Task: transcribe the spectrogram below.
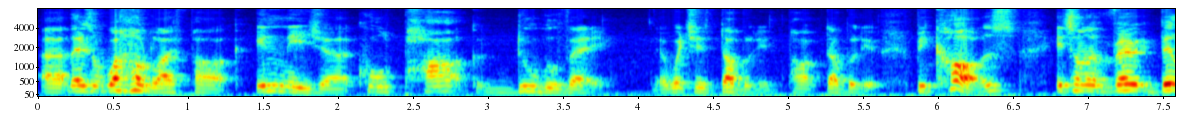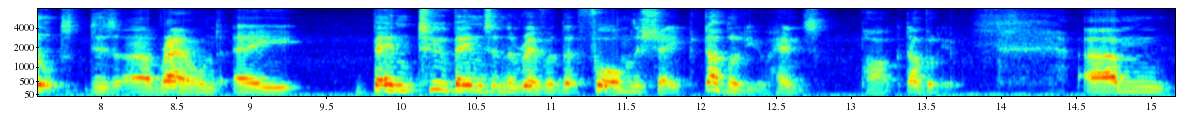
Uh, there's a wildlife park in Niger called Parc W, which is W, Park W, because it's on a very built around a bend, two bends in the river that form the shape W, hence Park W. Um,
